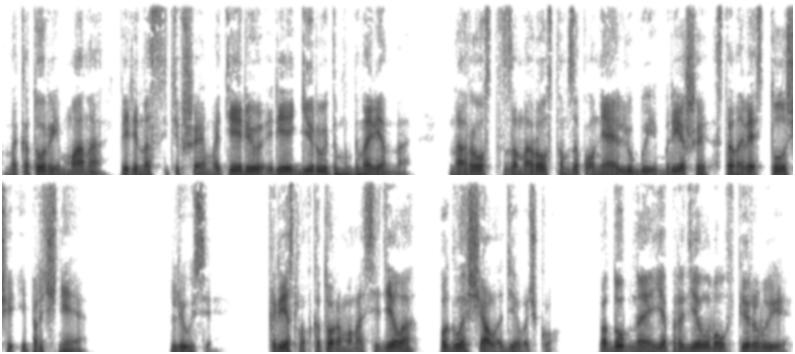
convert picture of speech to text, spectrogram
на который мана, перенасытившая материю, реагирует мгновенно нарост за наростом заполняя любые бреши, становясь толще и прочнее. Люси. Кресло, в котором она сидела, поглощало девочку. Подобное я проделывал впервые,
